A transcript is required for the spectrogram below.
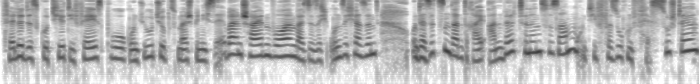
Fälle diskutiert, die Facebook und YouTube zum Beispiel nicht selber entscheiden wollen, weil sie sich unsicher sind. Und da sitzen dann drei Anwältinnen zusammen und die versuchen festzustellen,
